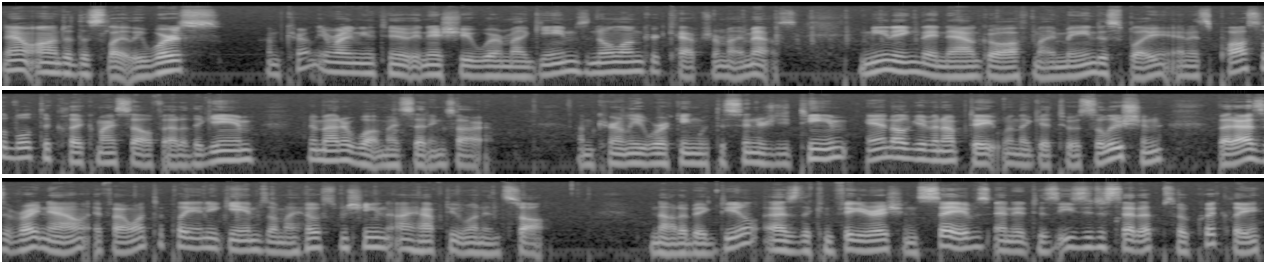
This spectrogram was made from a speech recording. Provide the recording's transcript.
Now on to the slightly worse. I'm currently running into an issue where my games no longer capture my mouse, meaning they now go off my main display and it's possible to click myself out of the game no matter what my settings are. I'm currently working with the Synergy team and I'll give an update when they get to a solution, but as of right now, if I want to play any games on my host machine, I have to uninstall. Not a big deal, as the configuration saves and it is easy to set up so quickly,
